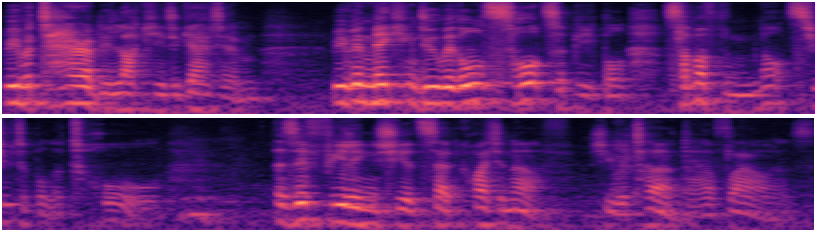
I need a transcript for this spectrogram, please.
We were terribly lucky to get him. We've been making do with all sorts of people, some of them not suitable at all. As if feeling she had said quite enough, she returned to her flowers.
